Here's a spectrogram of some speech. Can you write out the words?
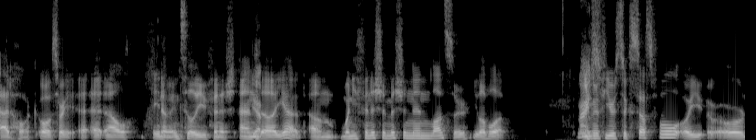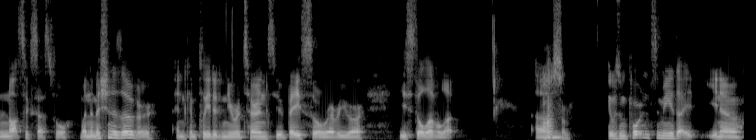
ad hoc. Oh, sorry, at al. You know, until you finish. And Yep. uh, yeah, um, when you finish a mission in Lancer, you level up. nice Even if you're successful or you or not successful, when the mission is over and completed, and you return to your base or wherever you are, you still level up. Um, awesome it was important to me that you know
